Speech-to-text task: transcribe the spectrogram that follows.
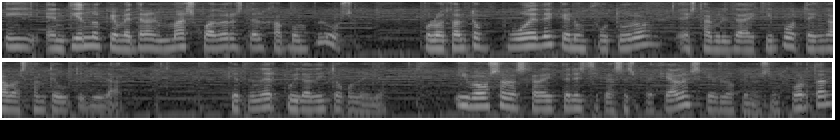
y entiendo que vendrán más jugadores del Japón Plus. Por lo tanto, puede que en un futuro esta habilidad de equipo tenga bastante utilidad. Hay que tener cuidadito con ello. Y vamos a las características especiales, que es lo que nos importan.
